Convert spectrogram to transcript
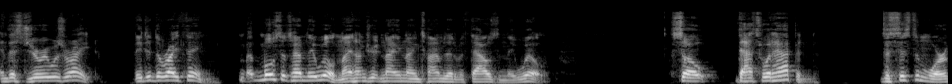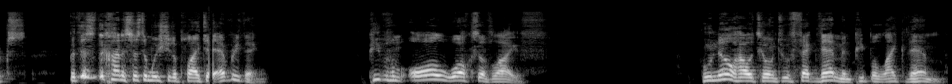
And this jury was right. They did the right thing. Most of the time they will. 999 times out of a thousand, they will. So that's what happened. The system works, but this is the kind of system we should apply to everything. People from all walks of life who know how it's going to affect them and people like them.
